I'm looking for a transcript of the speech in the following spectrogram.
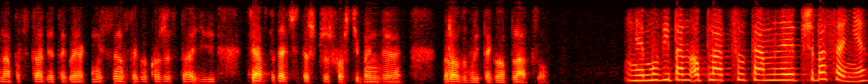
na podstawie tego, jak mój syn z tego korzysta i chciałem spytać, czy też w przyszłości będzie rozwój tego placu. Y, Mówi pan o placu tam y, przy basenie?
